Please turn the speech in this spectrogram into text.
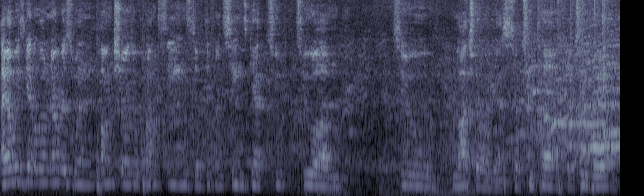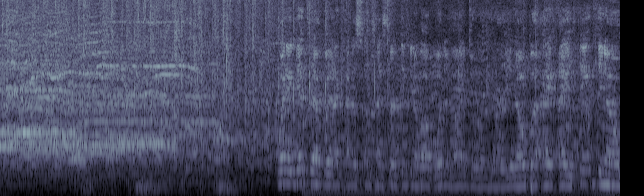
I always get a little nervous when punk shows or punk scenes of different scenes get too, too, um, too macho, I guess, or too tough, or too bold. When it gets that way, I kind of sometimes start thinking about what am I doing here, you know? But I, I think, you know,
